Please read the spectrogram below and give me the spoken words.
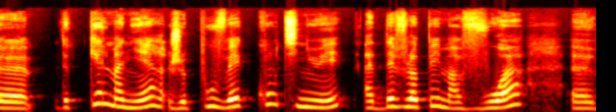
euh, de quelle manière je pouvais continuer à développer ma voix euh,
